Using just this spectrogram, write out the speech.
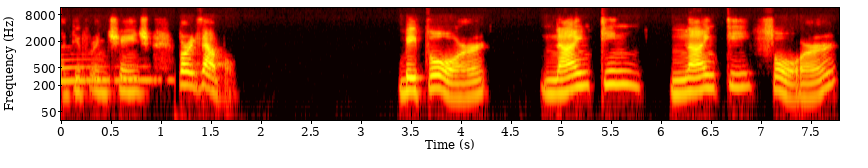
a different change? mm, For example, before 1994,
